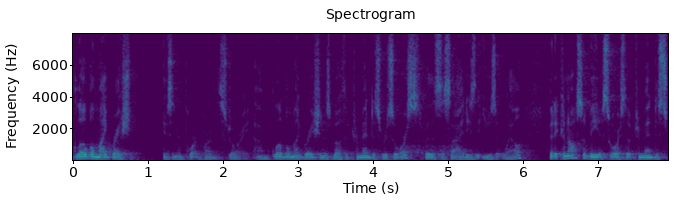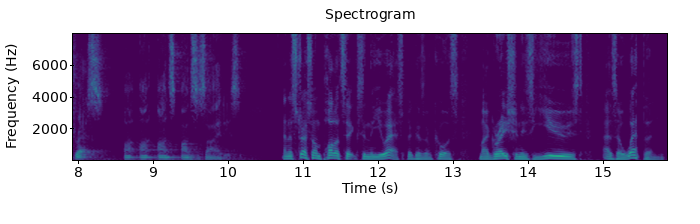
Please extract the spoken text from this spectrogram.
global migration is an important part of the story. Um, global migration is both a tremendous resource for the societies that use it well, but it can also be a source of tremendous stress on, on, on societies and a stress on politics in the US because, of course, migration is used as a weapon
